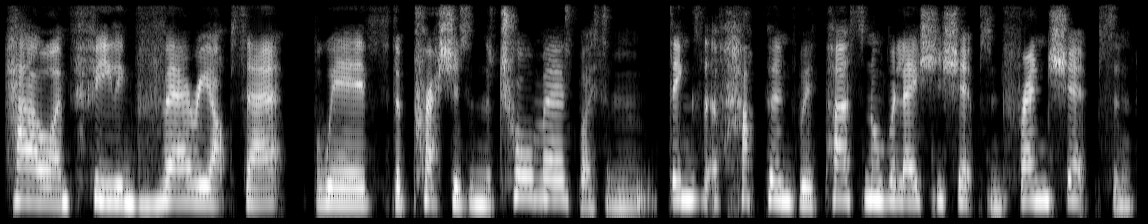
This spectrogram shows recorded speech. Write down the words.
how I'm feeling very upset, with the pressures and the traumas, by some things that have happened with personal relationships and friendships, and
